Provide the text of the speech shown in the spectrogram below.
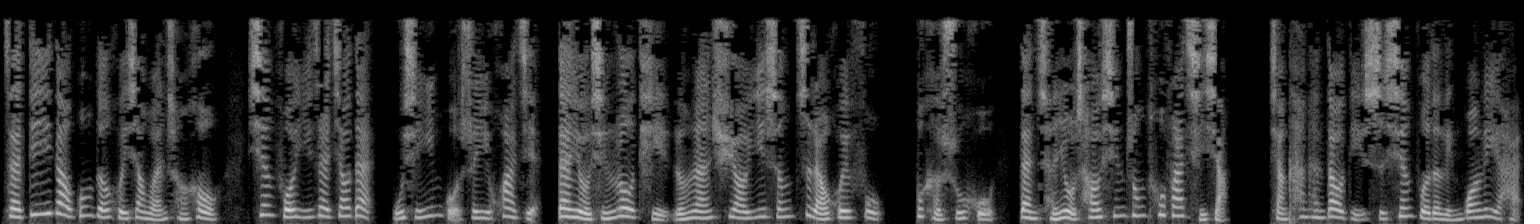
在第一道功德回向完成后，仙佛一再交代，无形因果虽已化解，但有形肉体仍然需要医生治疗恢复，不可疏忽。但陈友超心中突发奇想，想看看到底是仙佛的灵光厉害，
